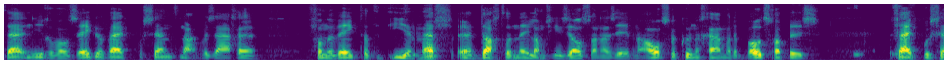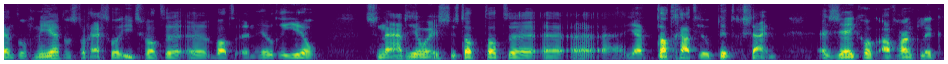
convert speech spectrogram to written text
Hè? In ieder geval zeker 5%. Nou, we zagen van de week dat het IMF eh, dacht dat Nederland misschien zelfs naar 7,5 zou kunnen gaan. Maar de boodschap is 5% of meer. Dat is toch echt wel iets wat, uh, wat een heel reëel scenario is. Dus dat, dat, ja, dat gaat heel pittig zijn. En zeker ook afhankelijk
